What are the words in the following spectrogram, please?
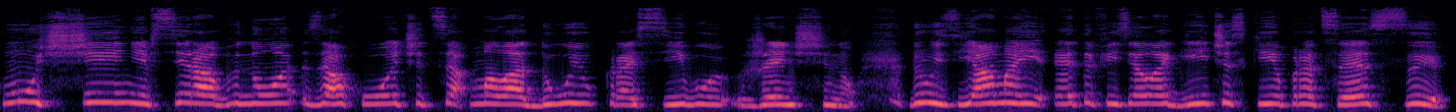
мужчине все равно захочется молодую, красивую женщину. Друзья мои, это физиологические процессы.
